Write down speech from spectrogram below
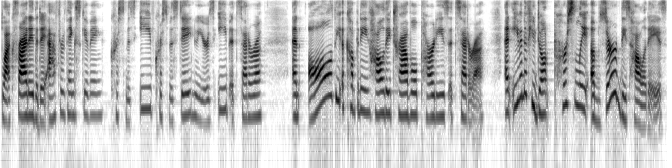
Black Friday, the day after Thanksgiving, Christmas Eve, Christmas Day, New Year's Eve, etc., and all the accompanying holiday travel, parties, etc. And even if you don't personally observe these holidays,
